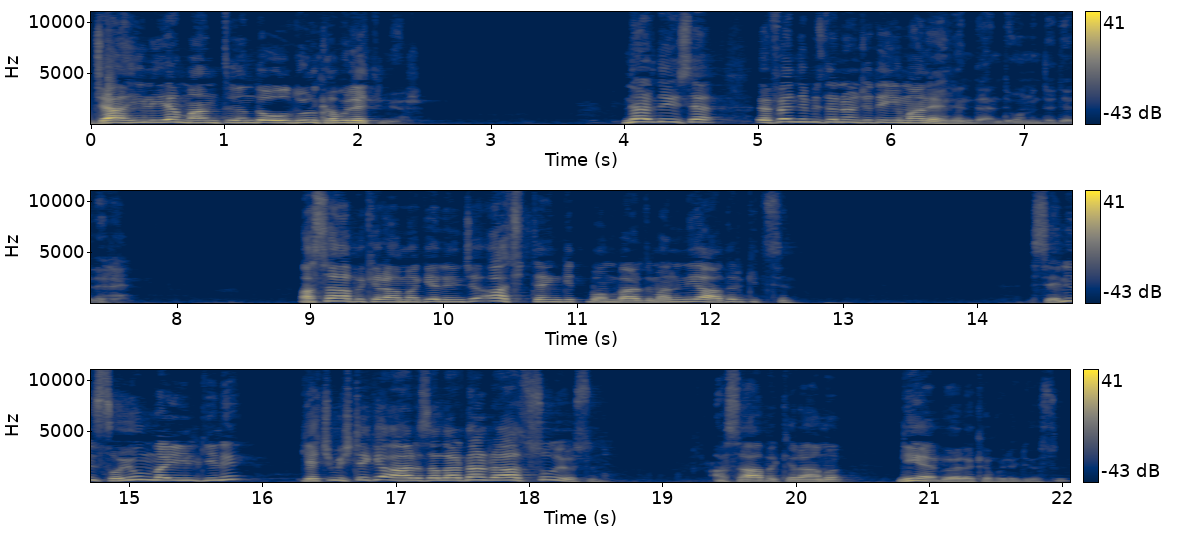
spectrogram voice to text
cahiliye mantığında olduğunu kabul etmiyor. Neredeyse Efendimiz'den önce de iman ehlindendi onun dedeleri. Ashab-ı kirama gelince aç tengit bombardımanını yağdır gitsin. Senin soyunla ilgili geçmişteki arızalardan rahatsız oluyorsun. Ashab-ı kiramı niye böyle kabul ediyorsun?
